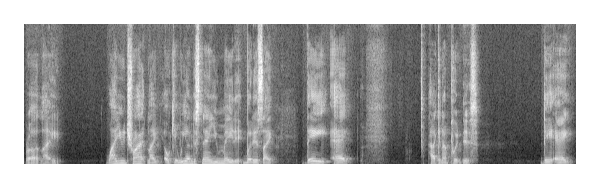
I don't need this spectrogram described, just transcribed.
bruh, like, why you trying? Like, okay, we understand you made it, but it's like they act how can I put this? They act.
